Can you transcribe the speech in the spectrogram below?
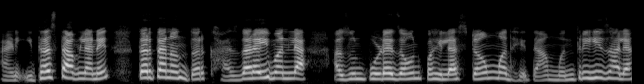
आणि इथंच थांबल्या नाहीत तर त्यानंतर खासदारही बनल्या. अजून पुढे जाऊन पहिल्या टर्ममध्ये त्या मंत्रीही झाल्या.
